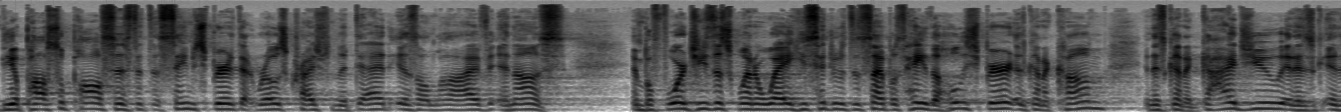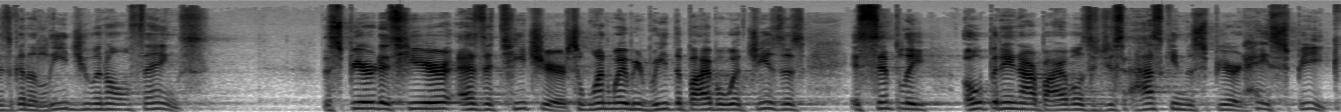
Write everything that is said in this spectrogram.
The Apostle Paul says that the same Spirit that rose Christ from the dead is alive in us. And before Jesus went away, he said to his disciples, Hey, the Holy Spirit is going to come and is going to guide you and is, and is going to lead you in all things. The Spirit is here as a teacher. So, one way we read the Bible with Jesus is simply opening our Bibles and just asking the Spirit, Hey, speak.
